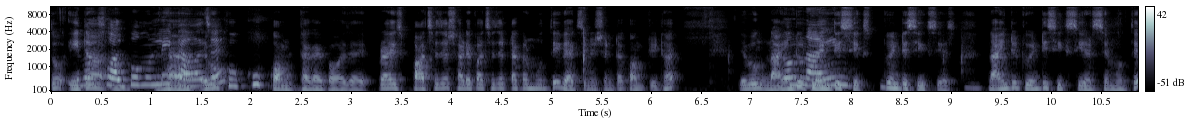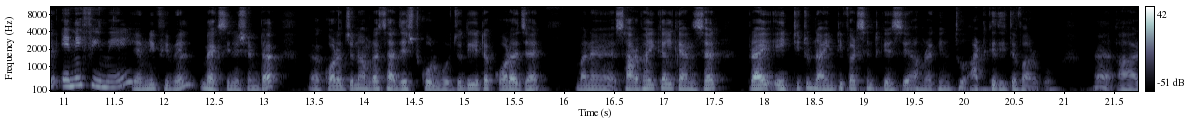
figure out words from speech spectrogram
তো এটা স্বল্প মূল্যেই হ্যাঁ, পাওয়া এবং যায়। খুব খুব কম টাকায় পাওয়া যায়। প্রায় পাঁচ হাজার সাড়ে পাঁচ হাজার টাকার মধ্যেই ভ্যাকসিনেশনটা কমপ্লিট হয়। এবং nine to twenty six twenty six years nine to twenty six ইয়ার্সের মধ্যে এনি ফিমেল এমনি ফিমেল ভ্যাকসিনেশনটা করার জন্য আমরা সাজেস্ট করব। যদি এটা করা যায় মানে সার্ভাইকাল ক্যান্সার প্রায় এইট্টি টু নাইনটি পার্সেন্ট কেসে আমরা কিন্তু আটকে দিতে পারব। হ্যাঁ আর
